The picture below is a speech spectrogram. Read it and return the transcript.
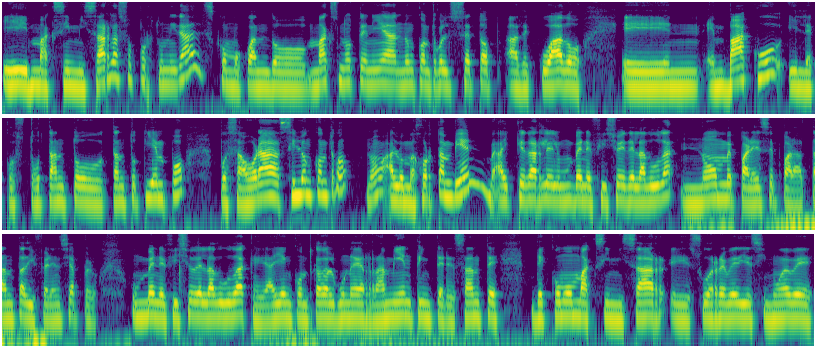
y maximizar las oportunidades, como cuando Max no tenía, no encontró el setup adecuado en, en Baku y le costó tanto, tanto tiempo, pues ahora sí lo encontró, ¿no? A lo mejor también hay que darle un beneficio de la duda, no me parece para tanta diferencia, pero un beneficio de la duda que haya encontrado alguna herramienta interesante de cómo maximizar eh, su RB19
